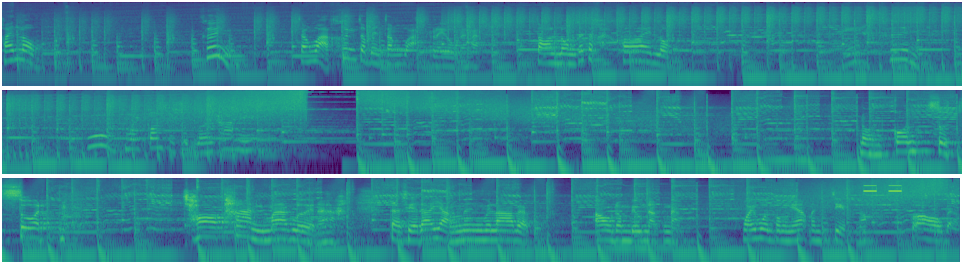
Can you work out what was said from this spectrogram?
ค่อยลง ขึ้น จังหวะขึ้นจะเป็นจังหวะเร็วนะคะ ตอนลงก็จะค่อยๆลงขึ้นอู้มวยก้นสุดๆเลยท่านี้โดนก้นสุดๆ ชอบท่านี้มากเลยนะคะ แต่เสียดายอย่างหนึ่งเวลาแบบเอาดัมเบลหนักๆ ไว้บนตรงเนี้ยมันเจ็บเนาะ ก็เอาแบบ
